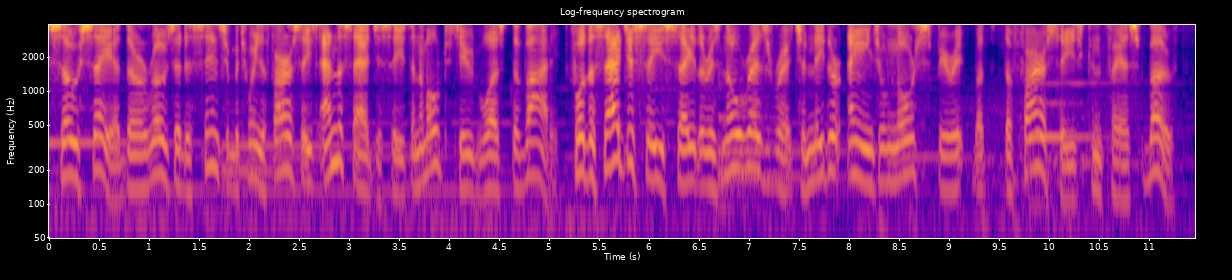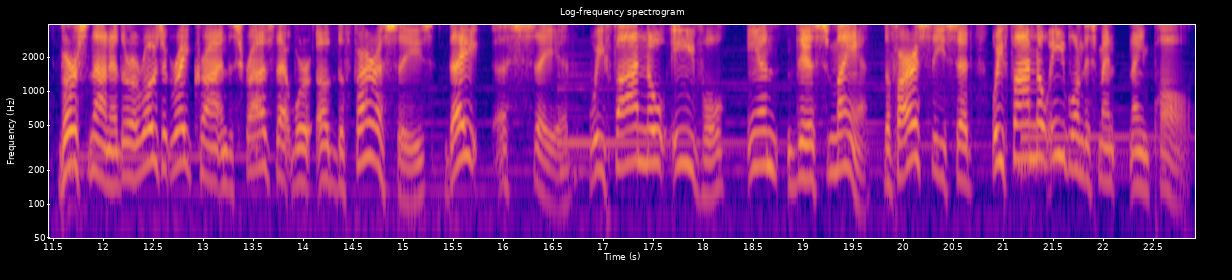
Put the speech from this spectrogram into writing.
so said, there arose a dissension between the Pharisees and the Sadducees, and the multitude was divided. For the Sadducees say there is no resurrection, neither angel nor spirit, but the Pharisees confess both. Verse 9 And there arose a great cry, and the scribes that were of the Pharisees, they uh, said, We find no evil in this man. The Pharisees said, We find no evil in this man named Paul.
